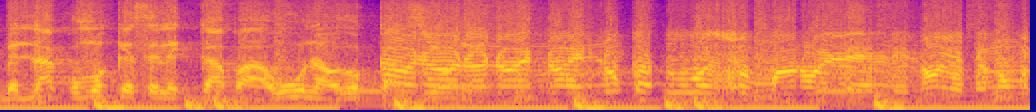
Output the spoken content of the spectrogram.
¿verdad? ¿Cómo es que se le escapa una o dos canciones? no, no, no, él, no, él nunca tuvo en sus manos el, el- no, yo tengo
